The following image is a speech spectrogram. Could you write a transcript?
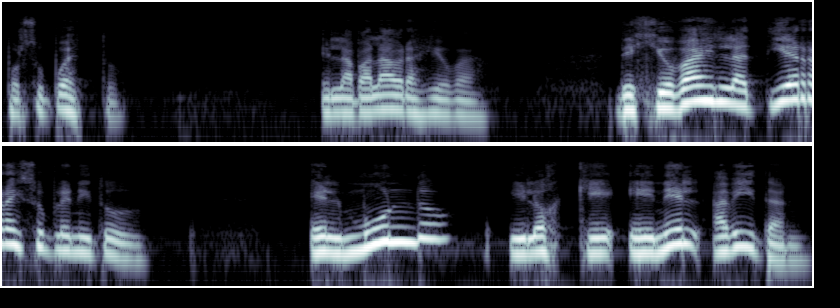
por supuesto, en la palabra Jehová. De Jehová es la tierra y su plenitud, el mundo y los que en él habitan,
